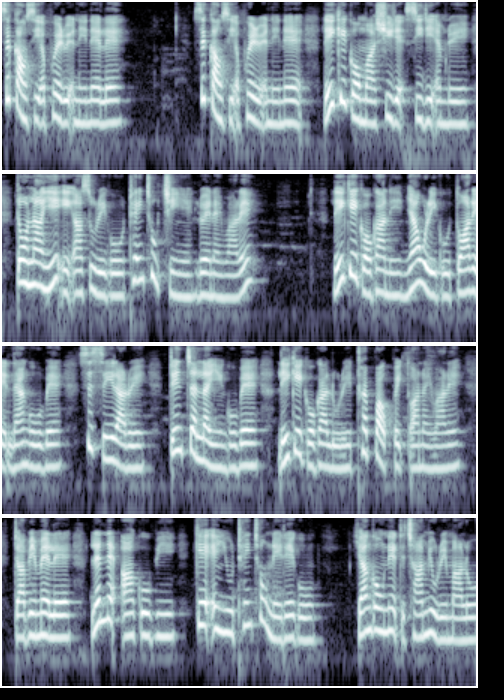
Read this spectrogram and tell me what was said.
စစ်ကောင်စီအဖွဲ့တွေအနေနဲ့လည်းစစ်ကောင်စီအဖွဲ့တွေအနေနဲ့လေးကီကောမှာရှိတဲ့ CDM တွေတော်လှန်ရေးအင်အားစုတွေကိုထိန်းချုပ်ခြင်းရင်လွှဲနိုင်ပါတယ်လေးကီကောကနေမြဝရီကိုသွားတဲ့လမ်းကိုပဲစစ်ဆေးတာတွေ တင်းကျပ်လိုက်ရင်ကိုပဲလေးကီကောကလူတွေထွက်ပေါက်ပိတ်သွားနိုင်ပါတယ်။ဒါပေမဲ့လည်းလက်နက်အားကိုပြီး KNU ထိန်းချုပ်နေတဲ့ကိုရန်ကုန်နဲ့တခြားမြို့တွေမှာလို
